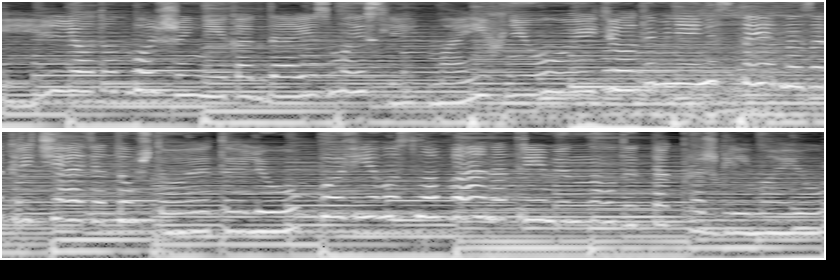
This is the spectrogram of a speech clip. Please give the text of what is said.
И лед он больше никогда из мыслей моих не уйдет. И мне не стыдно закричать о том, что это любовь. Его слова на три минуты так прожгли мою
